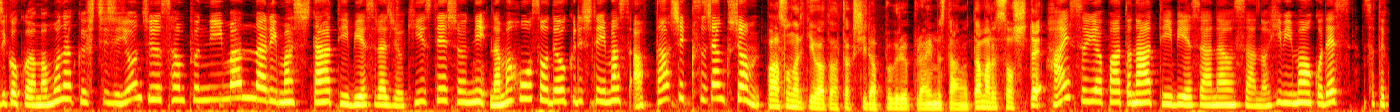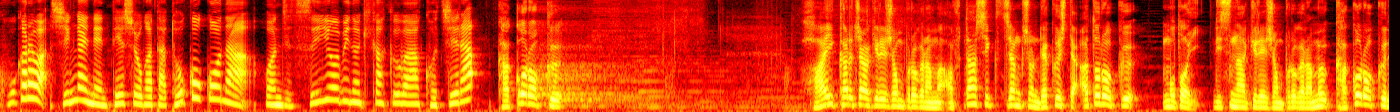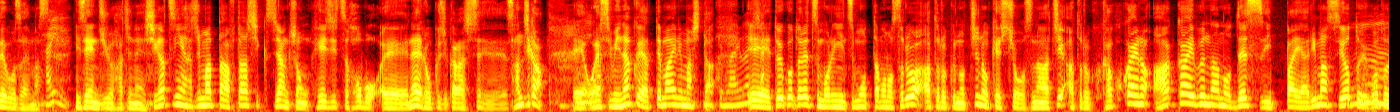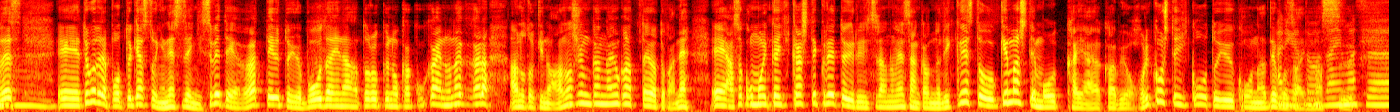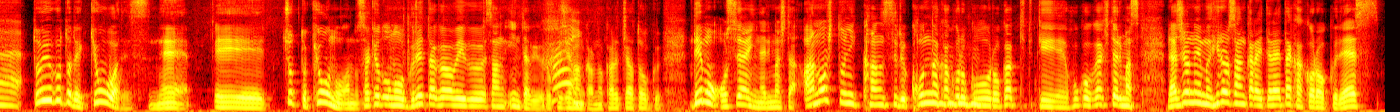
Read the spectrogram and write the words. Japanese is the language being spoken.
時刻は間もなく7時43分に今なりました。TBS ラジオキーステーションに生放送でお送りしています。アフターシックスジャンクション。パーソナリティは私、ラップグループライムスターの歌丸、そして、はい、水曜パートナー TBS アナウンサーの日々真央子です。さて、ここからは新概念提唱型投稿コーナー。本日水曜日の企画はこちら。過去6。はい、カルチャーキュレーションプログラム、アフターシックスジャンクション略してアトロク。もといリスナーキュレーションプログラム過去6でございます、はい。2018年4月に始まったアフターシックスジャンクション平日ほぼ、えーね、6時からえー3時間、えーお休みなくやってまいりました。まえーということで積もりに積もったものそれはアトロクの地の結晶すなわちアトロク過去回のアーカイブなのです。いっぱいありますよということです、えーということでポッドキャストにねすでに全てが上がっているという膨大なアトロクの過去回の中からあの時のあの瞬間が良かったよとかね、えーあそこもう一回聞かせてくれというリスナーの皆さんからのリクエストを受けましてもう一回アーカイブを掘り越していこうというコーナーでありがとうございます。ということで今日はですねえーちょっと今日のあの先ほどのグレタ・ガーウェグさんインタビュー6時半からのカルチャートーク、でもお世話になりました。あの人に関するこんな過去録報告が報告が来ております。ラジオネームヒロさんからいただいた過去録です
